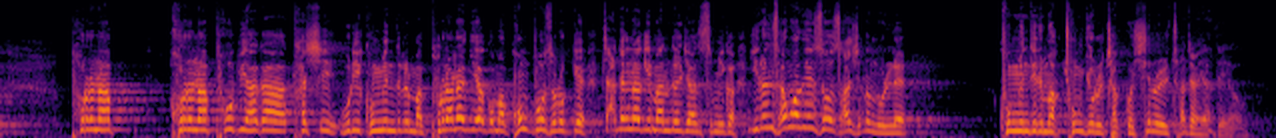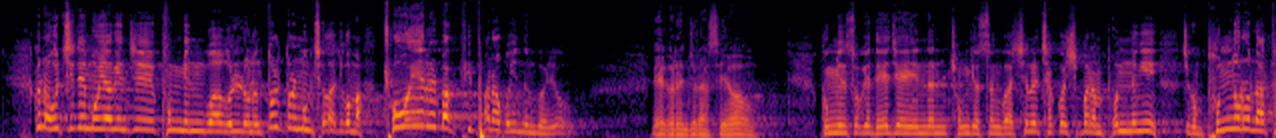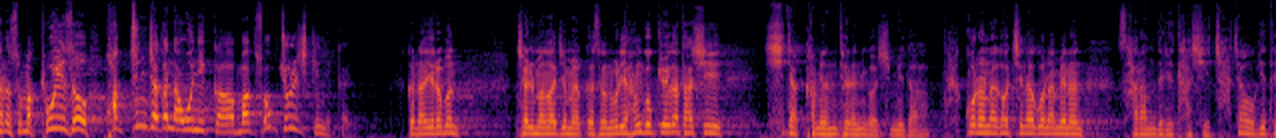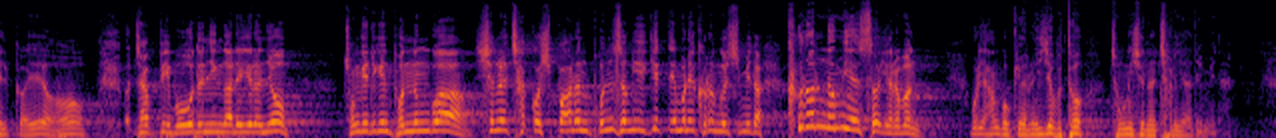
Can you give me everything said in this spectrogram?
코로나 코로나 포비아가 다시 우리 국민들을 막 불안하게 하고 막 공포스럽게 짜증나게 만들지 않습니까? 이런 상황에서 사실은 원래 국민들이 막 종교를 찾고 신을 찾아야 돼요. 그러나 어찌된 모양인지 국민과 언론은 똘똘 뭉쳐가지고 막 교회를 막 비판하고 있는 거예요. 왜 그런 줄 아세요? 국민 속에 내재해 있는 종교성과 신을 찾고 싶어하는 본능이 지금 분노로 나타나서 막 교회에서 확진자가 나오니까 막 속주를 시키니까요. 그러나 여러분 절망하지 말 것은 우리 한국 교회가 다시 시작하면 되는 것입니다. 코로나가 지나고 나면은 사람들이 다시 찾아오게 될 거예요. 어차피 모든 인간에게는요 종교적인 본능과 신을 찾고 싶어 하는 본성이 있기 때문에 그런 것입니다. 그런 의미에서 여러분 우리 한국 교회는 이제부터 정신을 차려야 됩니다.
